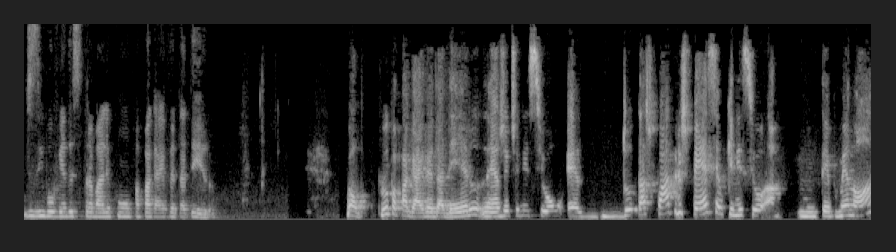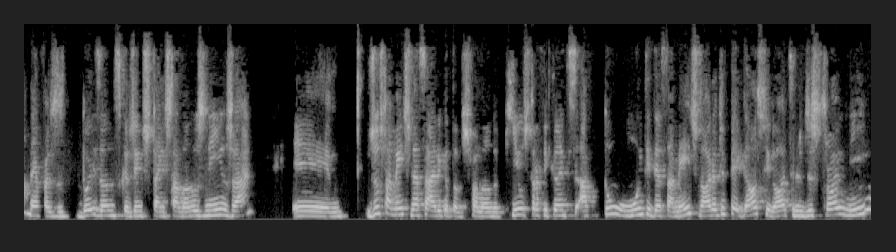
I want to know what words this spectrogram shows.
desenvolvendo esse trabalho com o papagaio verdadeiro? Bom, para o papagaio verdadeiro, né, a gente iniciou, é, do, das quatro espécies, é o que iniciou há um tempo menor, né, faz dois anos que a gente está instalando os ninhos já. É, justamente nessa área que eu estava te falando, que os traficantes atuam muito intensamente, na hora de pegar os filhotes, ele destrói o ninho,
